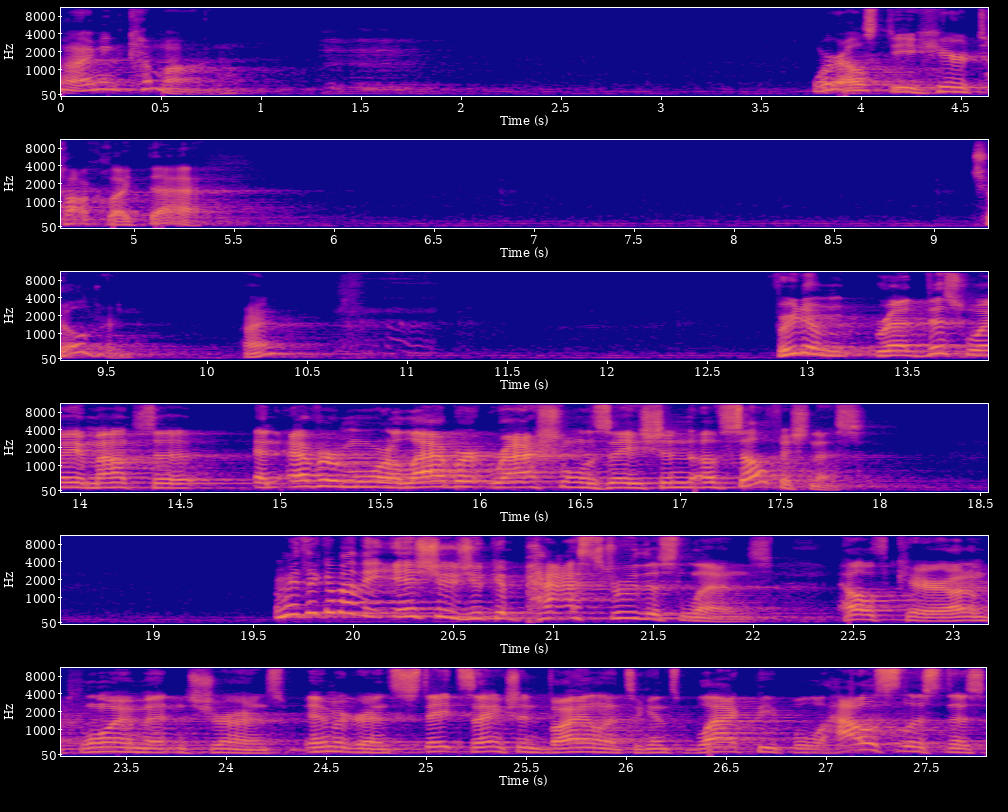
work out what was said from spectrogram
I mean, come on. Where else do you hear talk like that? Children, right? Freedom, read this way, amounts to an ever more elaborate rationalization of selfishness. I mean, think about the issues you can pass through this lens healthcare, unemployment insurance, immigrants, state sanctioned violence against black people, houselessness,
